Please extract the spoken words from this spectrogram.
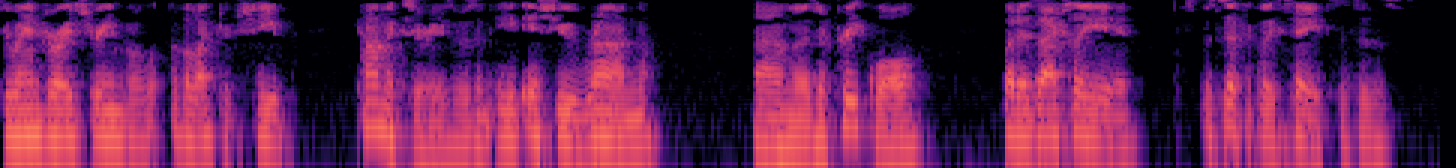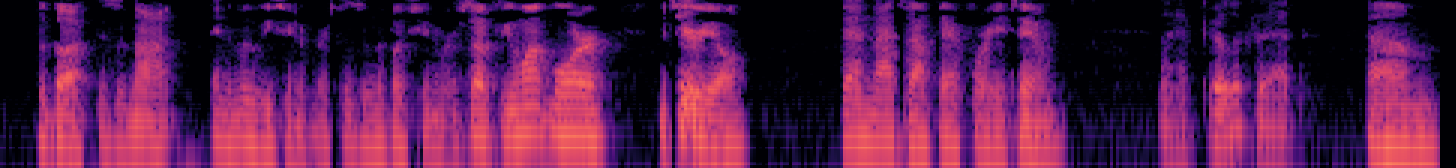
Do Androids Dream of Electric Sheep comic series. It was an eight issue run. Um, it was a prequel, but it's actually it specifically states this is the book. This is not in the movies universe. This is in the books universe. So if you want more material, then that's out there for you too. Might have to go look for that. Um,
